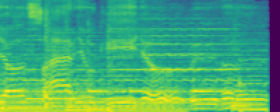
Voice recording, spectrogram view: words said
angyal szárnyú kígyó bűvölő.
